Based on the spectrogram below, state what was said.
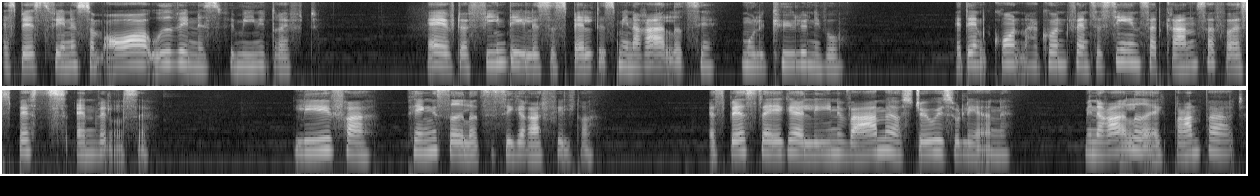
Asbest findes som over- og udvindes ved minedrift. Herefter findeles og spaltes mineralet til molekyleniveau. Af den grund har kun fantasien sat grænser for asbests anvendelse. Lige fra pengesedler til cigaretfiltre. Asbest er ikke alene varme og støvisolerende. Mineralet er ikke brandbart,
